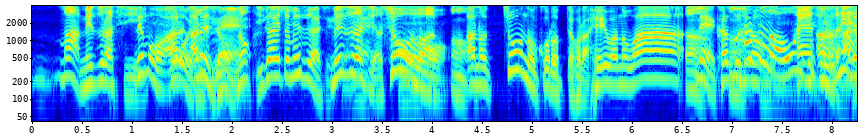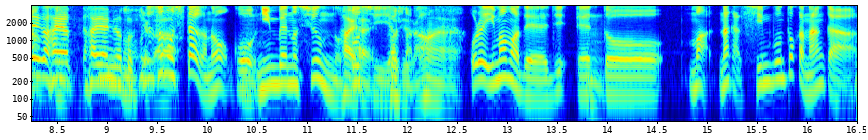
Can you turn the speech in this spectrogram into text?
まあ珍しい。でもあれ,、ですよ、ねの意外と珍しいですよね。珍しいよ。蝶蝶の、の、あの蝶の頃ってほら平和の和、うん。ね数数は多いですよね。あれがはや流行りの時でその下がのこう人弁の旬の年やから、年はいはい。俺今までじえっと、まあなんか新聞とかなんか、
